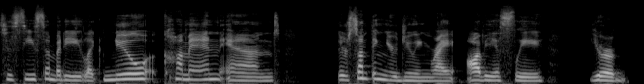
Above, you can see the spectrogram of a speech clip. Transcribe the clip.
to see somebody like new come in and there's something you're doing right. Obviously, you're a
